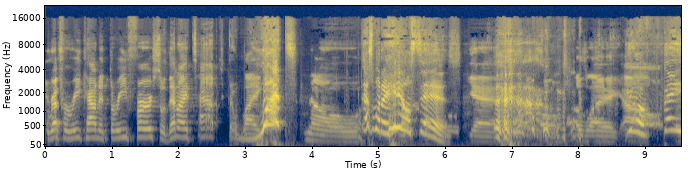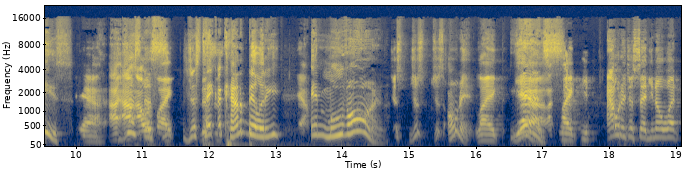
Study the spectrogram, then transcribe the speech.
the referee counted three first, so then I tapped. Like, what? no, That's what a heel says. yeah. I was like, oh, a face. yeah. I, I, I was ass- like, just take is- accountability Yeah. and move on. just, just, just own it. Like, Yes. yeah, like you, I would have just said, you know what?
